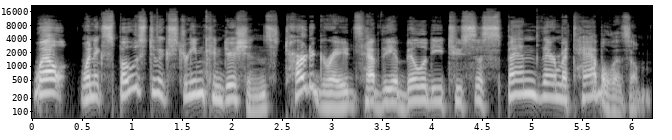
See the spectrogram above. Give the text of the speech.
Well, when exposed to extreme conditions, tardigrades have the ability to suspend their metabolism.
